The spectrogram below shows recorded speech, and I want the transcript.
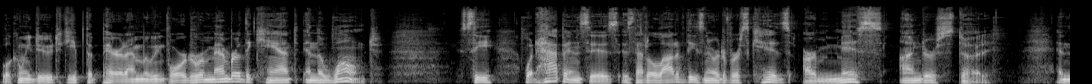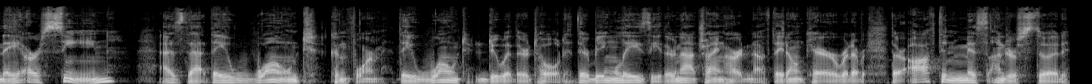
What can we do to keep the paradigm moving forward? Remember the can't and the won't. See, what happens is is that a lot of these neurodiverse kids are misunderstood and they are seen as that they won't conform. They won't do what they're told. They're being lazy. They're not trying hard enough. They don't care or whatever. They're often misunderstood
